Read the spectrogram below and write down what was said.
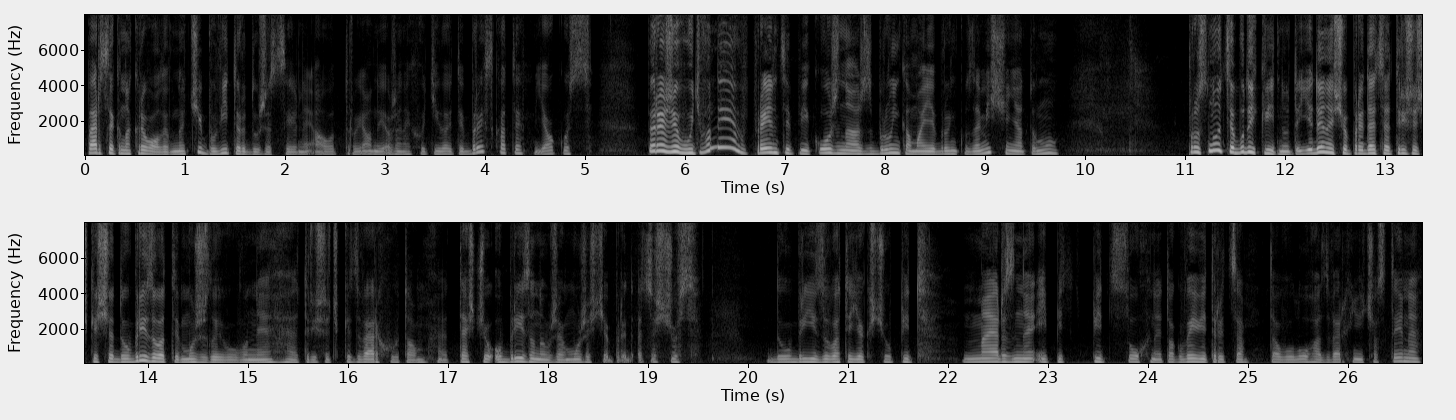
Персик накривали вночі, бо вітер дуже сильний, а от троянди я вже не хотіла йти бризкати. Якось переживуть. Вони, в принципі, кожна ж брунька має бруньку заміщення, тому проснуться, будуть квітнути. Єдине, що прийдеться трішечки ще дообрізувати, можливо, вони е, трішечки зверху там е, те, що обрізано, вже може ще прийдеться щось дообрізувати, якщо підмерзне і під, підсохне, так вивітриться та волога з верхньої частини.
